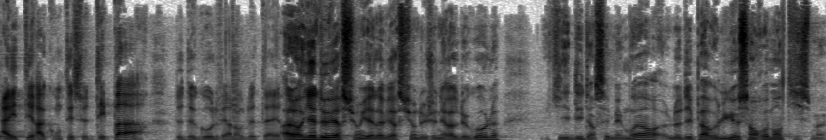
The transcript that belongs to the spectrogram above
a été raconté ce départ de De Gaulle vers l'Angleterre. Alors il y a deux versions. Il y a la version du général de Gaulle qui dit dans ses mémoires le départ eut lieu sans romantisme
